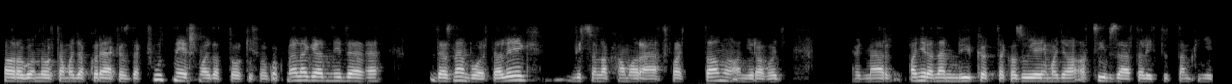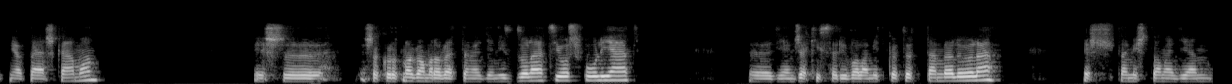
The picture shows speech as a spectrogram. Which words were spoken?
arra gondoltam, hogy akkor elkezdek futni, és majd attól ki fogok melegedni, de de ez nem volt elég, viszonylag hamar átfagytam, annyira, hogy, hogy már annyira nem működtek az ujjaim, hogy a, a cipzárt alig tudtam kinyitni a táskámon, és, és akkor ott magamra vettem egy ilyen izolációs fóliát, egy ilyen jackie valamit kötöttem belőle, és nem is tudom, egy ilyen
